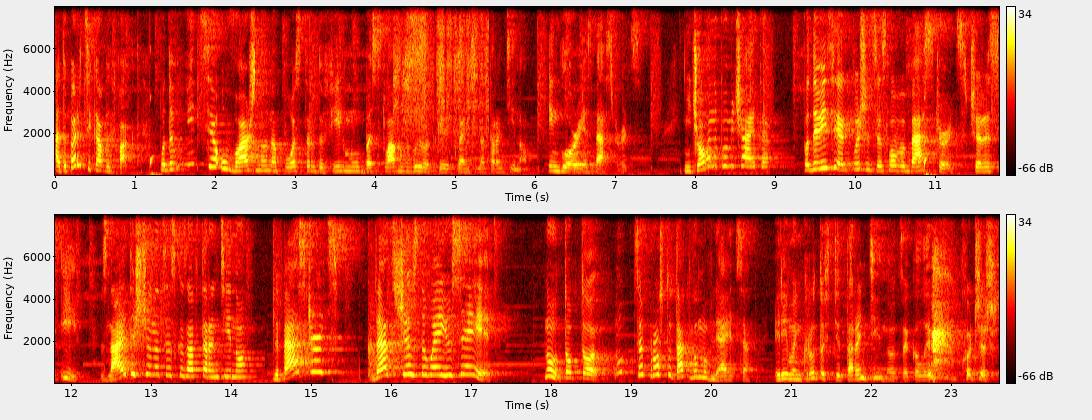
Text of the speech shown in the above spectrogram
А тепер цікавий факт. Подивіться уважно на постер до фільму Безславні виродки Квентіна Тарантіно Inglorious Bastards. Нічого не помічаєте? Подивіться, як пишеться слово bastards через і. Знаєте, що на це сказав Тарантіно? The bastards? That's just the way you say it. Ну, тобто, ну, це просто так вимовляється. Рівень крутості Тарантіно це коли хочеш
